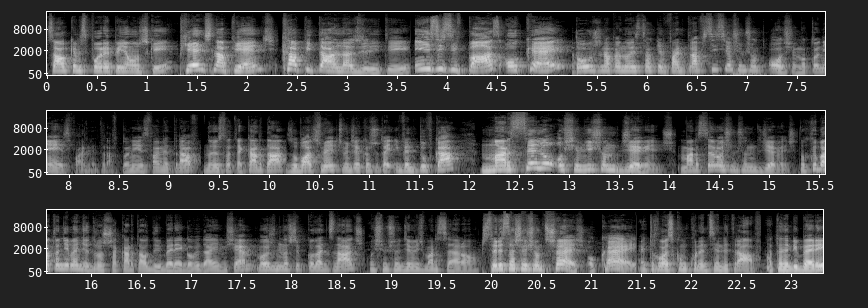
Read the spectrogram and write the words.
całkiem spore pieniążki. 5 na 5, kapitalna agility. Incisive pass, okej. To już na pewno jest całkiem fajny traf. CC 88, no to nie jest fajny traf, to nie jest fajny traf. No i ostatnia karta, zobaczmy, czy będzie jakaś tutaj eventówka. Marcelo 89. Marcelo 89. No chyba to nie będzie droższa karta od Riberiego, wydaje mi się. Możesz mi na szybko dać znać. 89 Marcelo. 466, okej. Ej, to chyba jest konkurencyjny traf. A ten Ribery,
